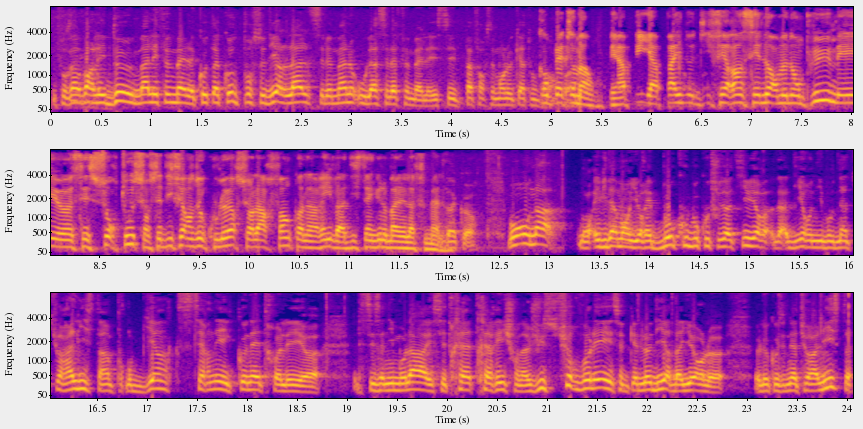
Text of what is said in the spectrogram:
Il faudrait avoir les deux, mâle et femelle, côte à côte pour se dire là c'est le mâle ou là c'est la femelle, et c'est pas forcément le cas tout le temps. Complètement. Mais après il n'y a pas une différence énorme non plus, mais euh, c'est surtout sur ces différences de couleurs sur l'Arfan qu'on arrive à distinguer le mâle et la femelle. D'accord. Bon, on a, bon évidemment il y aurait beaucoup beaucoup de choses à dire, à dire au niveau naturaliste hein, pour bien cerner et connaître les euh, ces animaux-là, et c'est très très riche. On a juste survolé, c'est le cas de le dire d'ailleurs le, le côté naturaliste.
